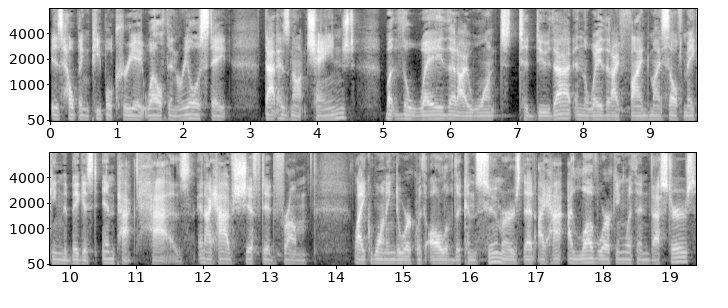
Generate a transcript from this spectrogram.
is helping people create wealth in real estate. That has not changed, but the way that I want to do that and the way that I find myself making the biggest impact has. And I have shifted from like wanting to work with all of the consumers that I ha- I love working with investors,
